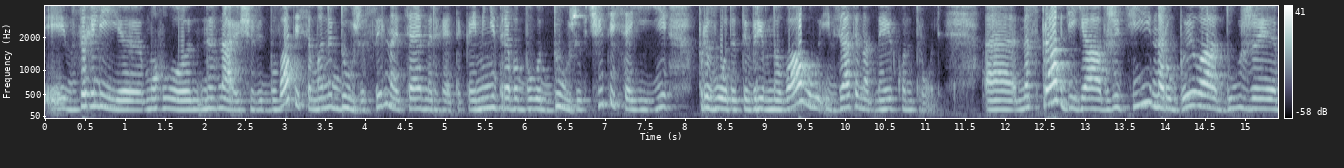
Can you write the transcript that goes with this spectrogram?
І Взагалі е, могло не знаю, що відбуватися. У мене дуже сильна ця енергетика. І мені треба було дуже вчитися її приводити в рівновагу і взяти над нею контроль. Е, насправді я в житті наробила дуже,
